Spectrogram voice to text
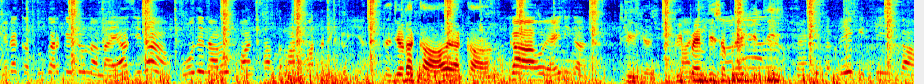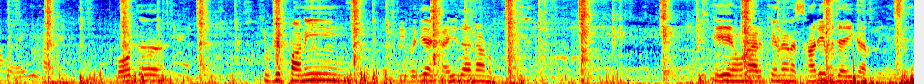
ਜਿਹੜਾ ਕੱਦੂ ਕਰਕੇ ਝੋਨਾ ਲਾਇਆ ਸੀ ਨਾ ਉਹਦੇ ਨਾਲੋਂ 5-7 ਮਣ ਵੱਧ ਨਿਕਲੀ ਆ। ਤੇ ਜਿਹੜਾ ਘਾਹ ਹੋਇਆ ਘਾਹ। ਘਾਹ ਹੋਇਆ ਹੀ ਨਹੀਂਗਾ ਠੀਕ ਹੈ ਜੀ। ਵੀ ਪੈਂਦੀ ਸਪਰੇਅ ਕੀਤੀ? ਪੈਂਦੀ ਸਪਰੇਅ ਕੀਤੀ ਘਾਹ ਹੋਇਆ ਹੀ ਹਾਂਜੀ। ਬਹੁਤ ਕਿਉਂਕਿ ਪਾਣੀ ਵੀ ਵਧੀਆ ਚਾਹੀਦਾ ਇਹਨਾਂ ਨੂੰ ਇਹ ਹੁਣ ਅਰ ਕੇ ਇਹਨਾਂ ਨੇ ਸਾਰੀ ਬਜਾਈ ਕਰਨੀ ਹੈ ਜੀ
